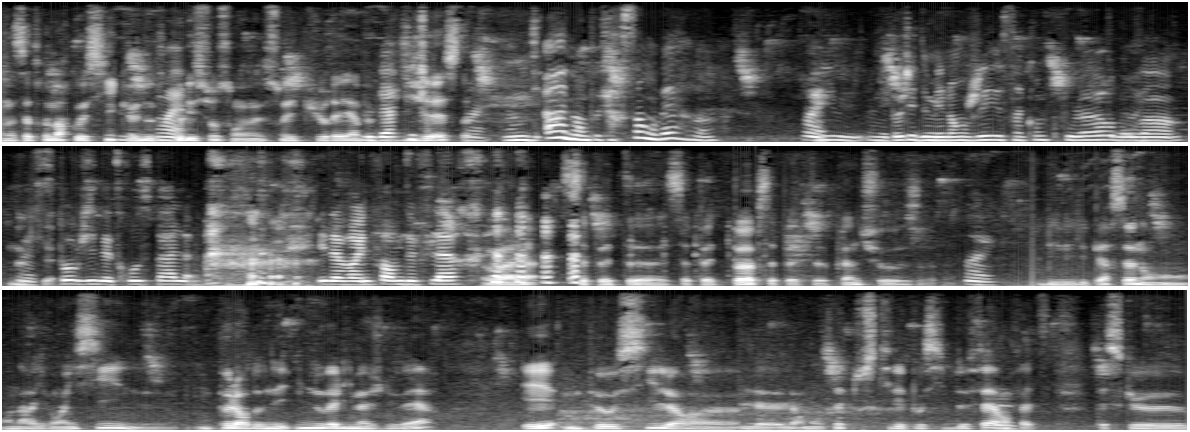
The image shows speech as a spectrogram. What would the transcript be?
on a cette remarque aussi que nos Ouais. collections sont, sont épurées, un Le peu plus verre qui- digestes. ouais. On nous dit ah mais on peut faire ça en verre. Ouais. Oui, oui. On n'est pas obligé de mélanger 50 couleurs dans Ouais. un. C'est pas obligé d'être rose pâle et d'avoir une forme de fleur. voilà, ça peut, être, euh, ça peut être pop, ça peut être plein de choses. Ouais. les, les personnes en, en arrivant ici, on peut leur donner une nouvelle image du verre et on peut aussi leur, euh, le- leur montrer tout ce qu'il est possible de faire Mm. en fait. Parce que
